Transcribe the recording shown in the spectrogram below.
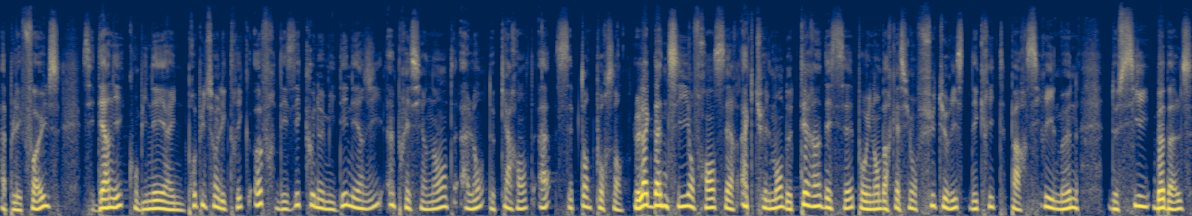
appelés foils. Ces derniers, combinés à une propulsion électrique, offrent des économies d'énergie impressionnantes allant de 40 à 70%. Le lac d'Annecy en France sert actuellement de terrain d'essai pour une embarcation futuriste décrite par Cyril Munn de Sea Bubbles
